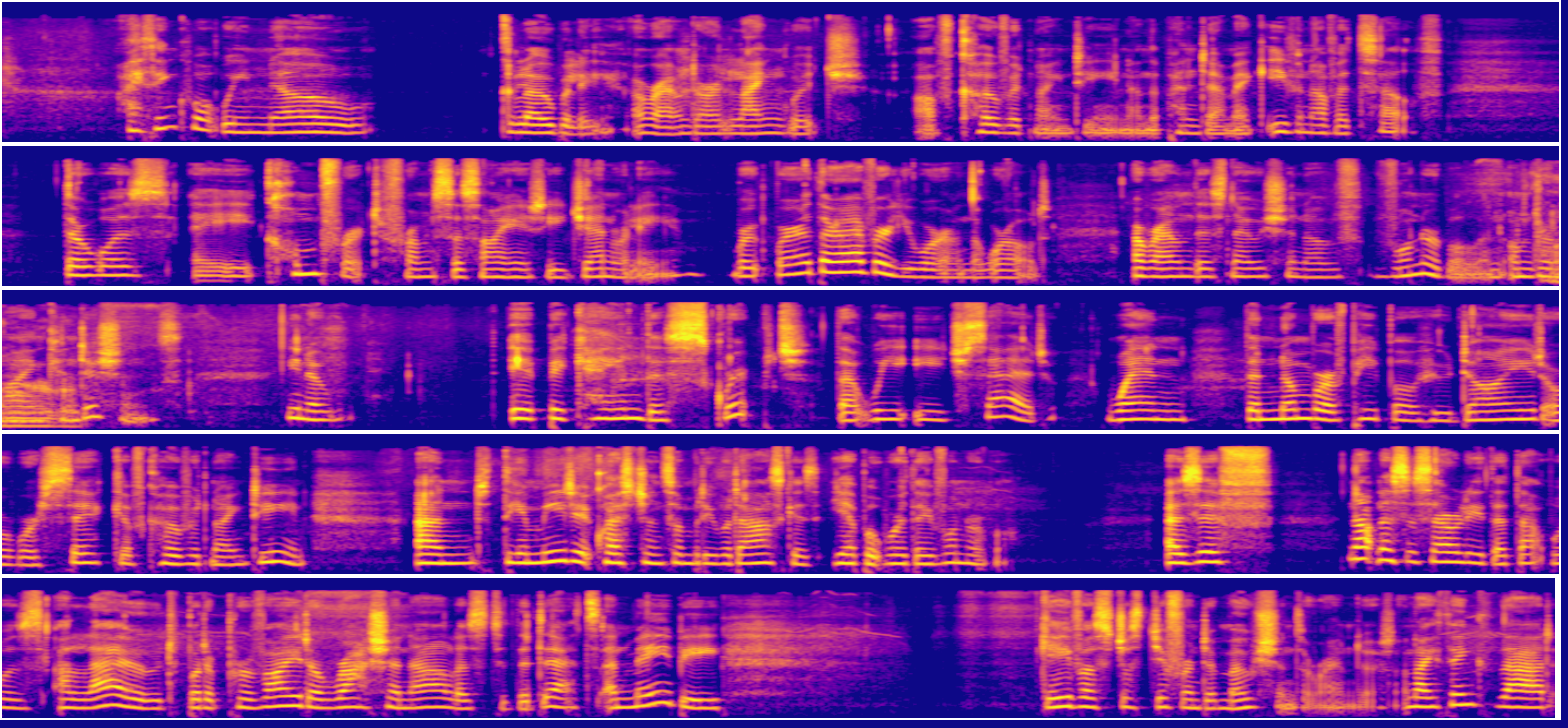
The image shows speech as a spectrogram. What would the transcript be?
I think what we know globally around our language of COVID 19 and the pandemic, even of itself, there was a comfort from society generally, where- wherever you were in the world, around this notion of vulnerable and underlying conditions. You know, it became this script that we each said when the number of people who died or were sick of COVID 19 And the immediate question somebody would ask is, yeah, but were they vulnerable? As if not necessarily that that was allowed, but it provided a rationale as to the deaths and maybe gave us just different emotions around it. And I think that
